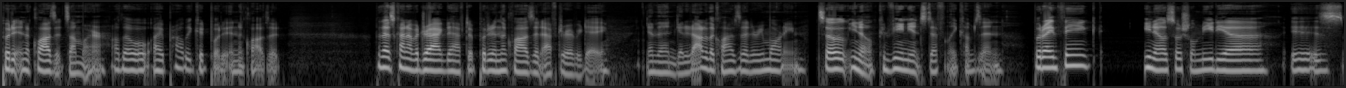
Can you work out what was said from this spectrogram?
put it in a closet somewhere, although I probably could put it in a closet. But that's kind of a drag to have to put it in the closet after every day and then get it out of the closet every morning. So, you know, convenience definitely comes in. But I think, you know, social media, is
